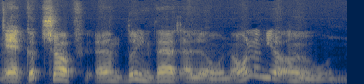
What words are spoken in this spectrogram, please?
Yeah, good job um, doing that alone, all on your own.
